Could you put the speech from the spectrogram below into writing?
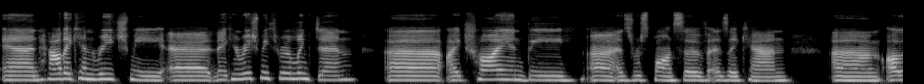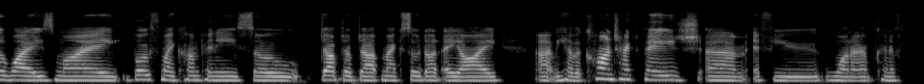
and how they can reach me uh, they can reach me through linkedin uh, i try and be uh, as responsive as i can Um, otherwise, my both my companies, so www.macso.ai, uh, we have a contact page um, if you want to kind of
